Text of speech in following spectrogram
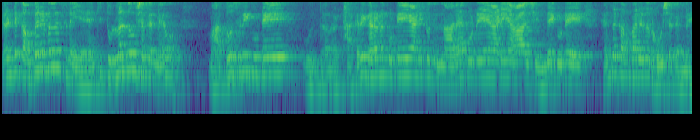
कारण ते कम्पेरेबलच नाही आहे ह्यांची तुलना जाऊ शकत नाही हो. मातोश्री कुठे उद्ध- ठाकरे घराणं कुठे आणि तो नाऱ्या कुठे आणि हा शिंदे कुठे ह्यांचं कंपॅरिझन होऊ शकत नाही.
